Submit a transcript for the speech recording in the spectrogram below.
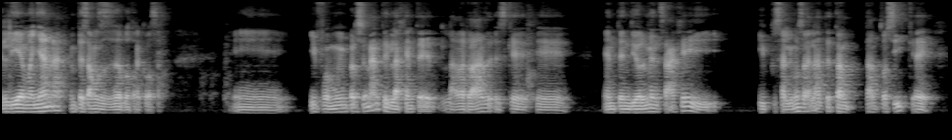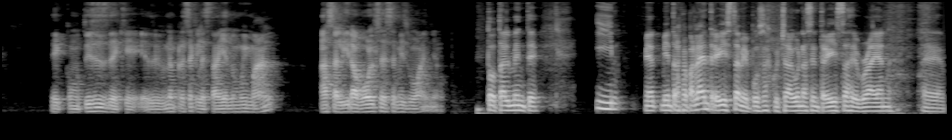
El día de mañana empezamos a hacer otra cosa. Eh, y fue muy impresionante y la gente, la verdad es que eh, entendió el mensaje y, y pues salimos adelante, tan, tanto así que, de, como tú dices, de que de una empresa que le estaba yendo muy mal a salir a bolsa ese mismo año. Totalmente. Y mientras preparaba la entrevista me puse a escuchar algunas entrevistas de Brian eh,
